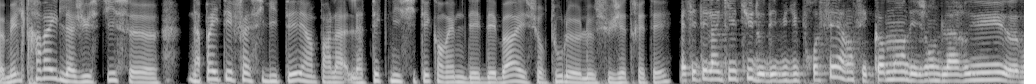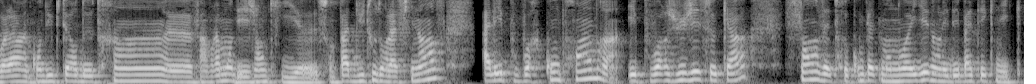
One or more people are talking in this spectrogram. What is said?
Euh, mais le travail de la justice euh, n'a pas été facilité hein, par la, technicité quand même des débats et surtout le, sujet traité. Bah, c'était l'inquiétude au début du procès. Hein. c'est comment des gens de la rue, euh, voilà, un conducteur de train, vraiment des gens qui sont pas du tout dans la finance, allaient pouvoir comprendre et pouvoir juger ce cas sans être complètement noyés dans les débats techniques.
